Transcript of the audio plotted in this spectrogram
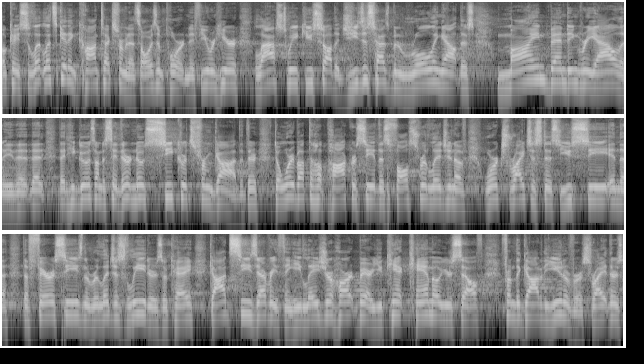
Okay, so let, us get in context for a minute. It's always important. If you were here last week, you saw that Jesus has been rolling out this mind bending reality that, that, that he goes on to say there are no secrets from God. That there, don't worry about the hypocrisy of this false religion of works righteousness you see in the, the Pharisees and the religious leaders, okay? God sees everything. He lays your heart bare. You can't camo yourself from the God of the universe, right? There's,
